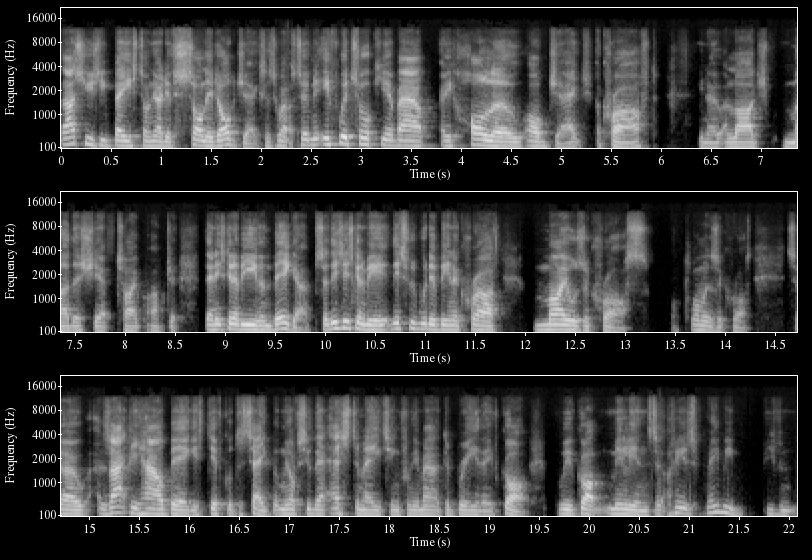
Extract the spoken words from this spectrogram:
that's usually based on the idea of solid objects as well. So I mean, if we're talking about a hollow object, a craft, you know, a large mothership type object, then it's going to be even bigger. So this is going to be this would have been a craft miles across or kilometers across. So exactly how big is difficult to say, but I mean, obviously they're estimating from the amount of debris they've got. We've got millions. I think it's maybe even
